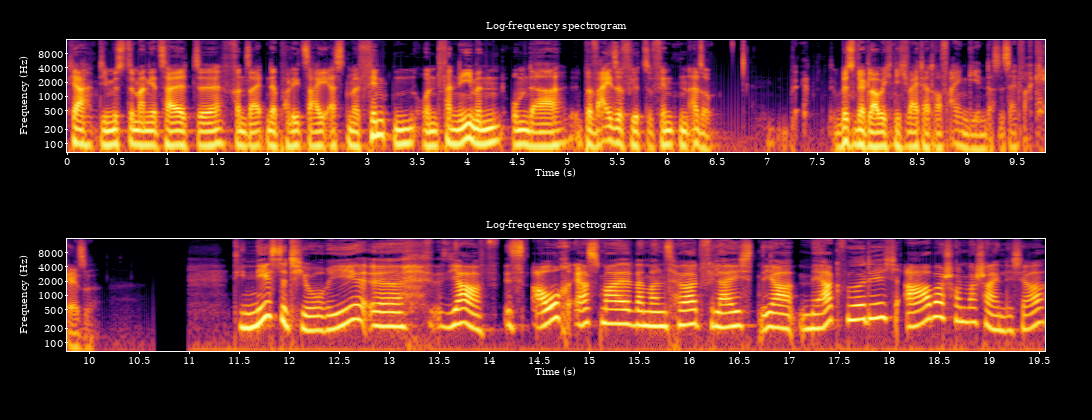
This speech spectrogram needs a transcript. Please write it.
Tja, die müsste man jetzt halt äh, von Seiten der Polizei erstmal finden und vernehmen, um da Beweise für zu finden. Also müssen wir, glaube ich, nicht weiter drauf eingehen. Das ist einfach Käse. Die nächste Theorie, äh, ja, ist auch erstmal, wenn man es hört, vielleicht ja merkwürdig, aber schon wahrscheinlicher.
